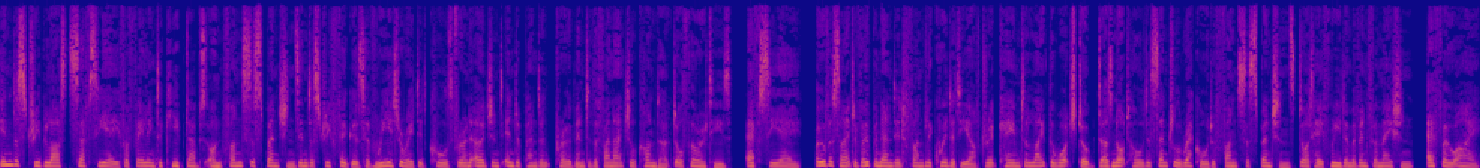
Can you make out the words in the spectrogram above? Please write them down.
Industry blasts FCA for failing to keep tabs on fund suspensions. Industry figures have reiterated calls for an urgent independent probe into the Financial Conduct Authority's FCA oversight of open ended fund liquidity after it came to light the watchdog does not hold a central record of fund suspensions. A Freedom of Information FOI,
